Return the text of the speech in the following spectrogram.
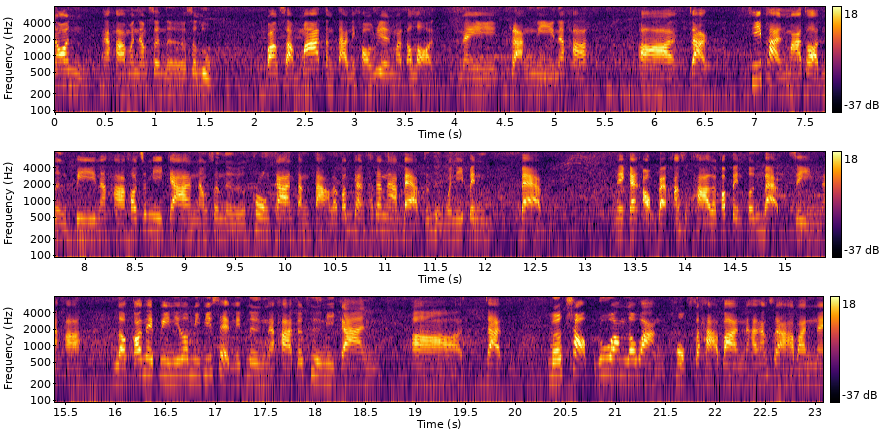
นอลนะคะมานำเสนอสรุปความสามารถต่างๆ ที่เขาเรียนมาตลอดในครั้งนี้นะคะาจากที่ผ่านมาตลอด 1 ปีนะคะเขาจะมีการนำเสนอโครงการต่างๆ แล้วก็มีการพัฒนาแบบจนถึงวันนี้เป็นแบบในการออกแบบครั้งสุดท้ายแล้วก็เป็นต้นแบบจริงนะคะแล้วก็ในปีนี้เรามีพิเศษนิดนึงนะคะ ก็คือมีการาจัดเวิร์กช็อปร่วมระหว่าง 6 สถาบันนะคะทั้งสถาบันใน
